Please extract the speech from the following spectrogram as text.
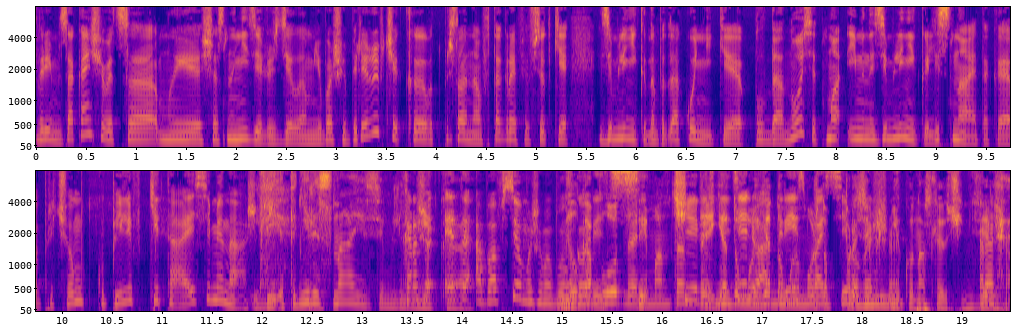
время заканчивается. Мы сейчас на неделю сделаем небольшой перерывчик. Вот прислали нам фотографию. все таки земляника на подоконнике плодоносит. Именно земляника лесная такая. Причем купили в Китае семена. Это не лесная земляника. Хорошо, это обо всем уже мы будем говорить. Мелкоплодная, ремонтантная. Я думаю, я думаю, можно про землянику большое. на следующей неделе. Хорошо.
